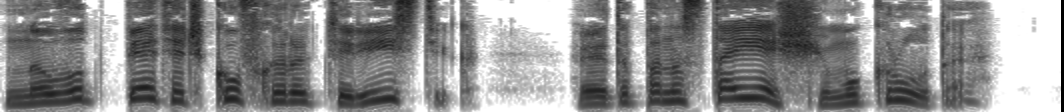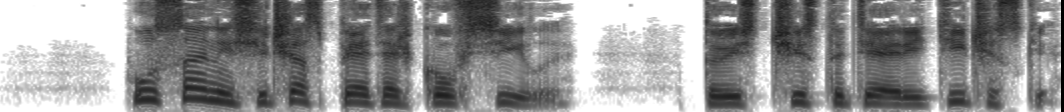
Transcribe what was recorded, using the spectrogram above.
Но вот 5 очков характеристик — это по-настоящему круто. У Сани сейчас 5 очков силы. То есть чисто теоретически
